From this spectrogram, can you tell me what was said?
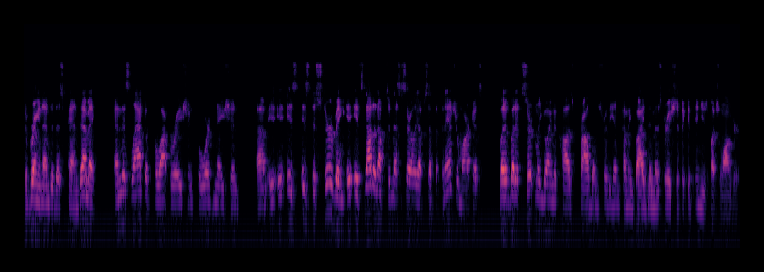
to bring an end to this pandemic. And this lack of cooperation, coordination um, is, is disturbing. It's not enough to necessarily upset the financial markets, but, but it's certainly going to cause problems for the incoming Biden administration if it continues much longer.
